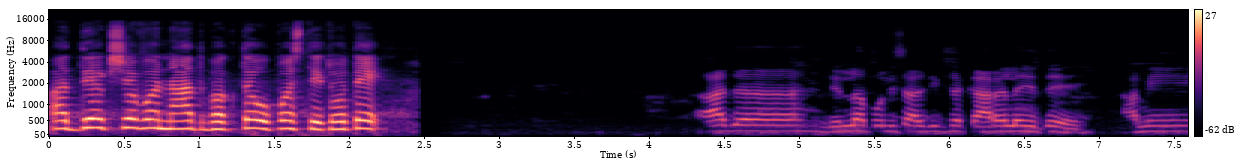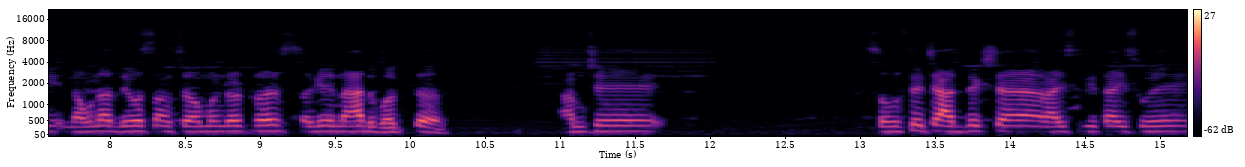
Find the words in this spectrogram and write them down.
अध्यक्ष व नाथ भक्त उपस्थित होते. आज जिल्हा पोलीस अधीक्षक कार्यालय येथे आम्ही नवनाथ देवस्थान सहमंडळ मंडळ ट्रस्ट सगळे नाथ भक्त आमचे संस्थेचे अध्यक्ष राजश्रीताई सुळे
